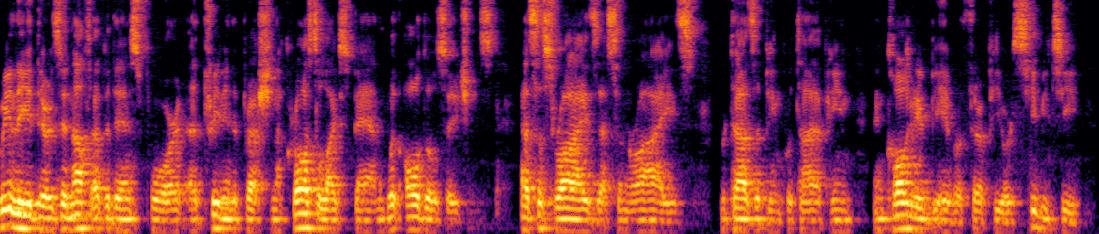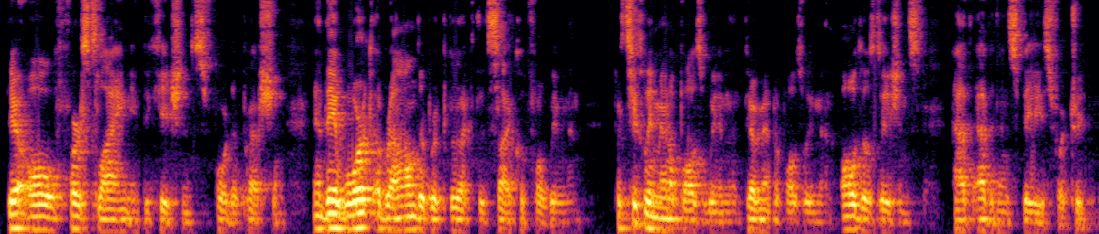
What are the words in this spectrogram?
really there's enough evidence for uh, treating depression across the lifespan with all those agents, SSRIs, SNRIs, mirtazapine, quetiapine, and cognitive behavioral therapy or CBT. They're all first-line indications for depression, and they work around the reproductive cycle for women, particularly menopausal women, perimenopausal women. All those agents have evidence base for treatment.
